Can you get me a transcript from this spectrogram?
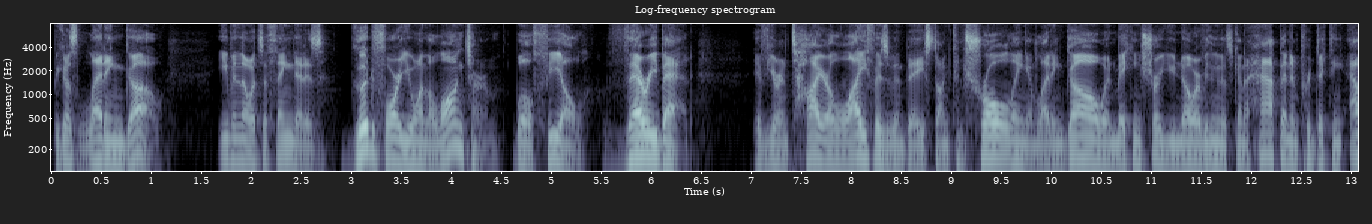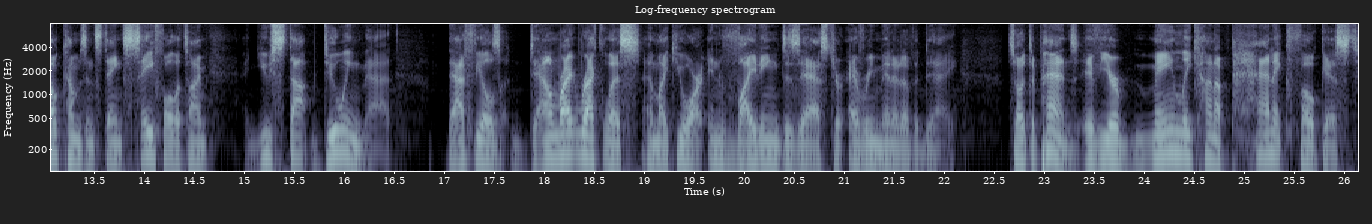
because letting go, even though it's a thing that is good for you on the long term, will feel very bad if your entire life has been based on controlling and letting go and making sure you know everything that's going to happen and predicting outcomes and staying safe all the time, and you stop doing that, that feels downright reckless and like you are inviting disaster every minute of the day. So it depends. If you're mainly kind of panic focused,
